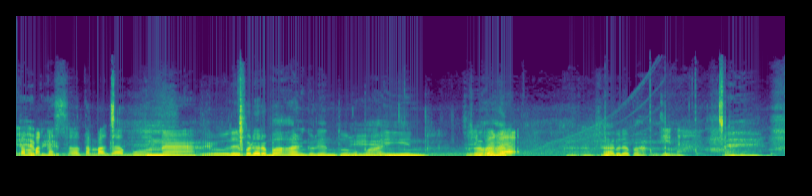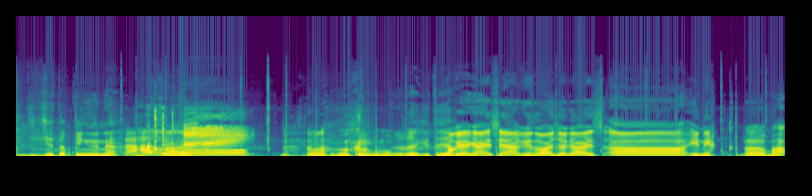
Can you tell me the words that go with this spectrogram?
tambah happy. kesel, tambah gabut. Nah, Yo, daripada rebahan kalian tuh Iya. ngapain? Daripada Daripada apa? Jina. Jijik tapi ngeunah. Tahu. Nah, tau lah gue ngomong. Udah gitu ya. Oke guys ya gitu aja guys. Eh ini eh, bah-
